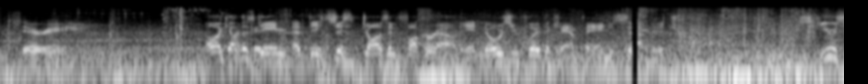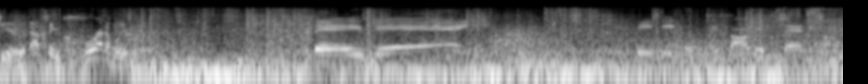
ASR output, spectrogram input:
Good theory. I like how My this game, it just doesn't fuck around. It knows you played the campaign, just that bitch. Excuse you, that's incredibly rude. Daisy! TV, because my dog is standing on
